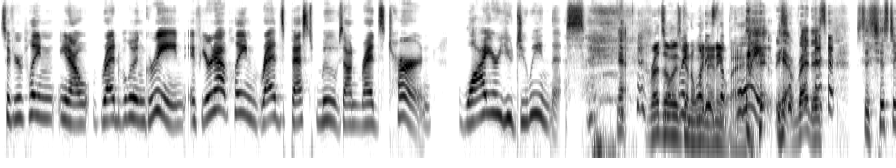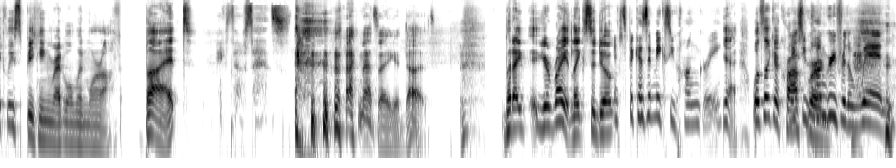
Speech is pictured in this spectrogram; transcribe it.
So if you're playing you know red blue and green if you're not playing red's best moves on red's turn why are you doing this? Yeah. Red's always Like, going to win is anyway. the point? Yeah red is statistically speaking red will win more often but Makes no sense. i'm not saying it does. But i you're right like sudoku it's because it makes you hungry. Yeah. Well it's like a crossword. makes you hungry for the win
